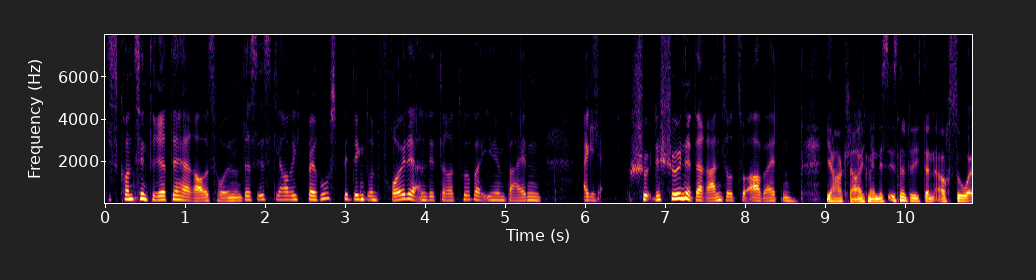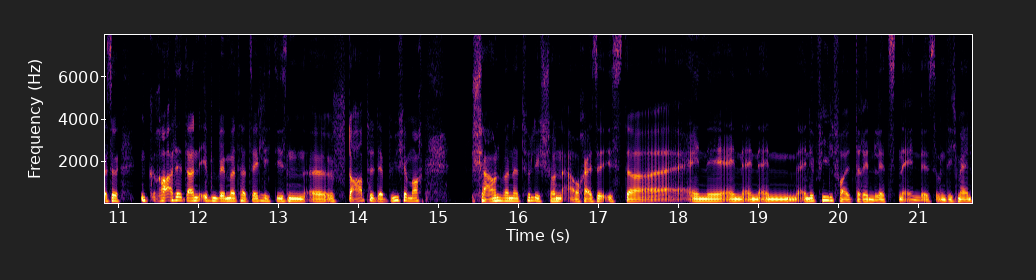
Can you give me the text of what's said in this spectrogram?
das Konzentrierte herausholen. Und das ist, glaube ich, berufsbedingt und Freude an Literatur bei Ihnen beiden eigentlich das Schöne daran, so zu arbeiten. Ja, klar. Ich meine, es ist natürlich dann auch so, also gerade dann eben, wenn man tatsächlich diesen äh, Stapel der Bücher macht, schauen wir natürlich schon auch, also ist da eine, ein, ein, ein, eine Vielfalt drin letzten Endes. Und ich meine,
